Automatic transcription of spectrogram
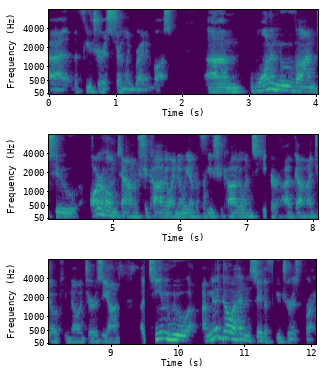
uh, the future is certainly bright in Boston. Um, Want to move on to our hometown of Chicago. I know we have a few Chicagoans here. I've got my Joakim Noah jersey on. A team who I'm going to go ahead and say the future is bright.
